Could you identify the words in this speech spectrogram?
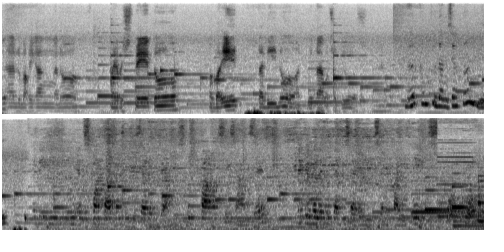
Na lumaki kang ano, may respeto, mabait, talino at may takot sa Diyos. Welcome to Dancel family. Baby is 1,067 grams, 8 pounds 6 ounces, equivalent to 27 weeks and 5 days.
